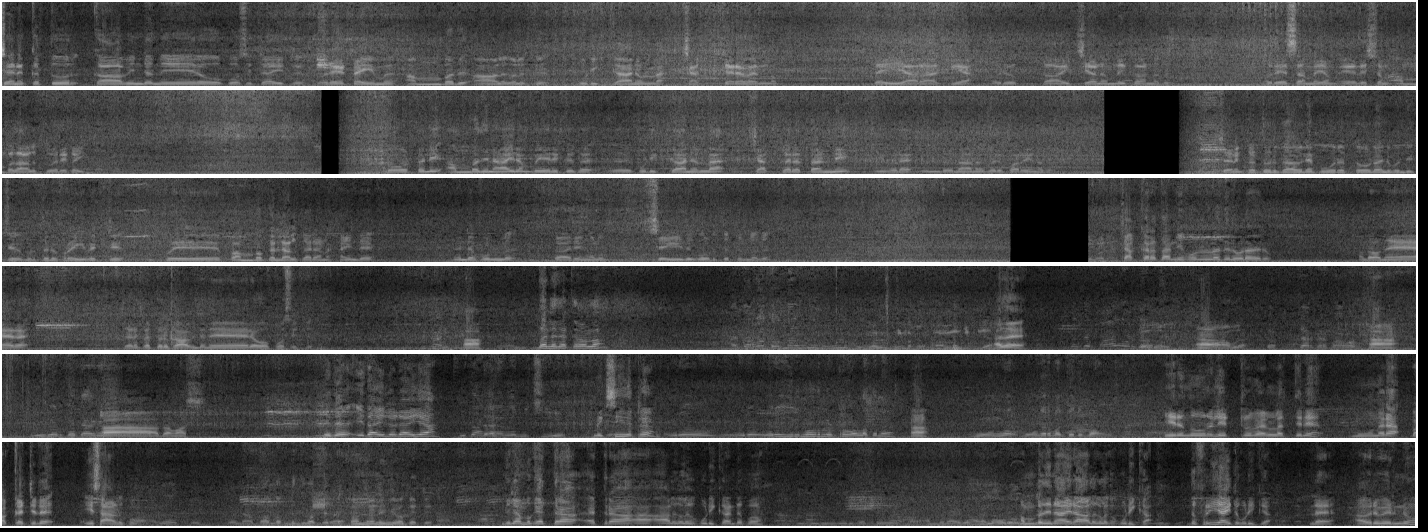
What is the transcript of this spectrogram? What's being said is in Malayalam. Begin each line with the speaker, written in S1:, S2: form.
S1: ചെനക്കത്തൂർ കാവിന്റെ നേരെ ഓപ്പോസിറ്റായിട്ട് ഒരേ ടൈം അമ്പത് ആളുകൾക്ക് കുടിക്കാനുള്ള ചക്കര വെള്ളം തയ്യാറാക്കിയ ഒരു കാഴ്ചയാണ് നമ്മൾ ഈ കാണുന്നത്. ഒരേ സമയം ഏകദേശം അമ്പത് ആൾക്ക് വരെ കഴിക്കും. ടോട്ടലി അമ്പതിനായിരം പേർക്ക് കുടിക്കാനുള്ള ചക്കര തണ്ണി ഇവിടെ ഉണ്ടെന്നാണ് ഇവർ പറയുന്നത്. ചെനക്കത്തൂർക്കാവിലെ പൂരത്തോടനുബന്ധിച്ച് ഇവിടുത്തെ ഒരു പ്രൈവറ്റ് പമ്പൊക്കെ ഉള്ള ആൾക്കാരാണ് അതിന്റെ ഇതിന്റെ ഫുള്ള് കാര്യങ്ങളും ചെയ്ത് കൊടുത്തിട്ടുള്ളത്. ചക്കര തണ്ണി ഫുള്ള് ഇതിലൂടെ വരും. കണ്ടോ? നേരെ ചെനക്കത്തൂർ കാവിന്റെ നേരെ ഓപ്പോസിറ്റ് ആ ഇതല്ലേ ചക്കരമുള്ള അതെ. ആ. ഇത് ഇത് അതിലിടെ അയ്യാ?
S2: മിക്സ് ചെയ്യും
S1: മിക്സ് ചെയ്തിട്ട്?
S2: ഒരു ഒരു ഇരുന്നൂറ് ലിറ്റർ വെള്ളത്തിന്
S1: ആ.
S2: മൂന്ന് മൂന്നര ബക്കറ്റ് പാവും
S1: ഇരുന്നൂറ് ലിറ്റർ വെള്ളത്തിന് മൂന്നര ബക്കറ്റിൽ ഈ സാധനം എടുക്കും.
S2: പന്ത്രണ്ടഞ്ച് ബക്കറ്റ്.
S1: പന്ത്രണ്ടഞ്ച് ബക്കറ്റ് ഇതിൽ നമുക്ക് എത്ര എത്ര ആളുകൾക്ക് കുടിക്കാണ്ട് ഇപ്പോൾ
S2: അമ്പതിനായിരം
S1: ആളുകളൊക്കെ കുടിക്കുക. കുടിക്കാം ഇത് ഫ്രീ ആയിട്ട് കുടിക്കാം അല്ലേ? അവർ വരുന്നു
